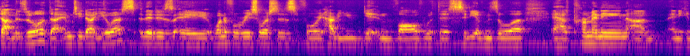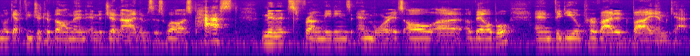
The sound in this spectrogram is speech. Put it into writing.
missoula.mt.us. It is a wonderful resources for how do you get involved with the city of Missoula. It has permitting, um, and you can look at future development and agenda items as well as past minutes from meetings and more. It's all uh, available and video provided by MCAT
